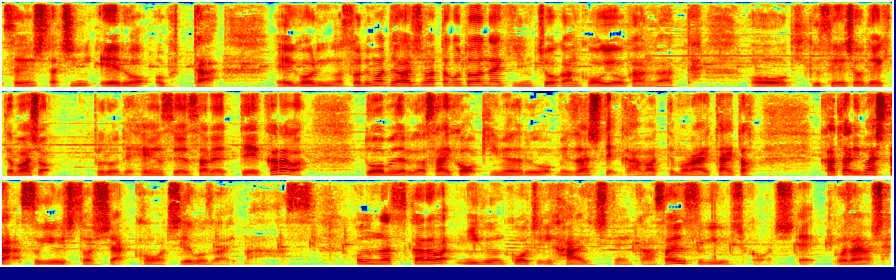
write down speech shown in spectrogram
選手たちにエールを送った。えー、五輪はそれまで味わったことがない緊張感、高揚感があった。大きく成長できた場所。プロで編成されてからは、銅メダルが最高、金メダルを目指して頑張ってもらいたいと語りました、杉内俊也コーチでございます。この夏からは2軍コーチに配置転換される杉内コーチでございました。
